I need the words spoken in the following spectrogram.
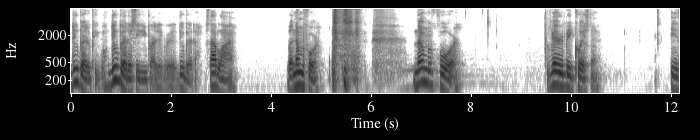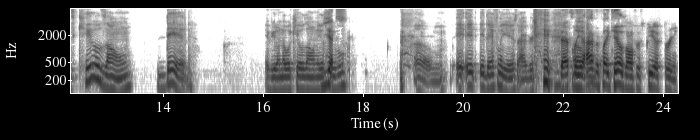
Do better, people. Do better, CD Projekt Red. Do better. Stop lying. But number four. Number four. Very big question. Is Killzone dead? If you don't know what Killzone is, yes. people. Um, it, it, it definitely is. I agree. definitely. Um, I haven't played Killzone since PS3.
